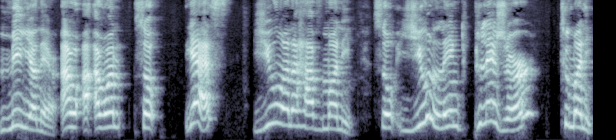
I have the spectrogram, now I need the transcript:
millionaire. I, I want, so yes, you want to have money. So you link pleasure to money.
